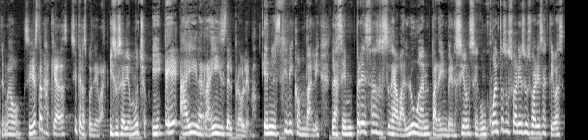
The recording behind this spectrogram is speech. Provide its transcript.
de nuevo, si ya están hackeadas, sí te las puedes llevar. Y sucedió mucho. Y he ahí la raíz del problema. En el Silicon Valley, las empresas se evalúan para inversión según cuántos usuarios y usuarias activas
